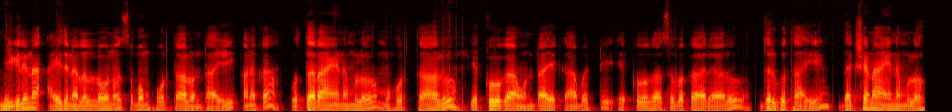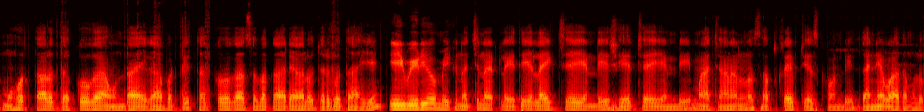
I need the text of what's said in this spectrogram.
మిగిలిన ఐదు నెలల్లోనూ శుభముహూర్తాలు ఉంటాయి కనుక ఉత్తరాయణంలో ముహూర్తాలు ఎక్కువగా ఉంటాయి కాబట్టి ఎక్కువగా శుభకార్యాలు జరుగుతాయి. దక్షిణాయనంలో ముహూర్తాలు తక్కువగా ఉంటాయి కాబట్టి తక్కువగా శుభకార్యాలు జరుగుతాయి. ఈ వీడియో మీకు నచ్చినట్లయితే లైక్ చేయండి షేర్ చేయండి. మా ఛానల్ను సబ్స్క్రైబ్ చేసుకోండి. ధన్యవాదములు.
